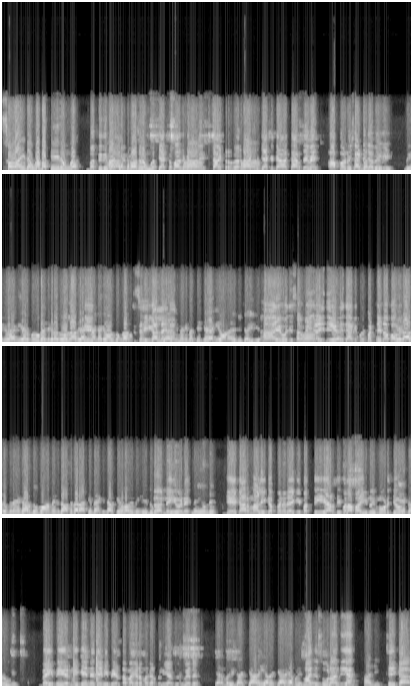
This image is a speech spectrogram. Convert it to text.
16 ਹੀ ਦਊਂਗਾ 32 ਹੀ ਦਊਂਗਾ। 32 ਦੀ ਹਾਂ ਬਣਾ ਚੈੱਕ ਪਾਸ ਲਾਉਂਗਾ ਚੈੱਕ ਪਾਸ ਕਰਾ ਹਾਂ। ਲੈ ਡਾਕਟਰ ਦਾ ਹਾਂ। ਡਾਕਟਰ ਚੈੱਕ ਕਰ ਦੇਵੇ ਆਪਾਂ ਨੂੰ ਛੱਡ ਜਾਵੇ 32 ਦੀ ਵੀਡੀਓ ਹੈਗੀ ਯਾਰ ਪ੍ਰੂਫ ਹੈ ਜਿਹੜਾ ਕੋਈ ਹੋਲਾ ਵੀ ਅੱਜ ਮੈਂ ਕਹਾਂ ਕਿ ਹੋਰ ਦੂੰਗਾ ਨੂੰ ਸਹੀ ਗੱਲ ਹੈ। ਜੀ ਮੇਰੀ ਬੱਚੀ ਚ ਹੈਗੀ ਹੁਣ ਇਹ ਜੀ ਚਾਹੀਦੀ ਆ। ਹਾਂ ਇਹੋ ਜੀ ਸਮਝ ਹਾਂ। ਚਾਹੀਦੀ ਇਹਨੇ ਜਾ ਕੇ ਕੋਈ ਪੱਠੇ ਨਾ ਪਾਵੇ। ਕਿਹੜਾ ਦੁੱਗਣੇ ਕਰ ਦੂ ਕੋ ਮੈਨੂੰ 10 ਰੁਪਏ ਰੱਖ ਕੇ ਬੈਂਕ ਕਰਕੇ ਹੋਵੇ ਮਹੀਨੇ ਦੁੱਗਣੇ ਨਹੀਂ ਹੋਣੇ। ਨਹੀਂ ਹੁੰਦੇ। ਜੇ ਕਰਮ ਵਾਲੀ ਗੱਬਣ ਰਹੇਗੀ 32000 ਦੀ ਭਲਾ ਬਾਈ ਨੂੰ ਹੀ ਮੋੜ ਜੋ ਇਹ ਕਰੂਗੀ। ਬਈ ਫੇਰ ਨਹੀਂ ਕਿਹਨੇ ਦੇਣੀ ਫੇਰ ਤਾਂ ਮਗਰ ਮਗਰ ਦੁਨੀਆ ਫਿਰੂ ਇਹਦੇ ਯਾਰ ਬਰੀਡਾਂ ਚਾਰ ਹੀ ਆ ਤੇ ਚਾਰੇ ਆਪਣੇ ਕੋਲ ਅੱਜ 16 ਦੀ ਆ? ਹਾਂਜੀ। ਠੀਕ ਆ।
